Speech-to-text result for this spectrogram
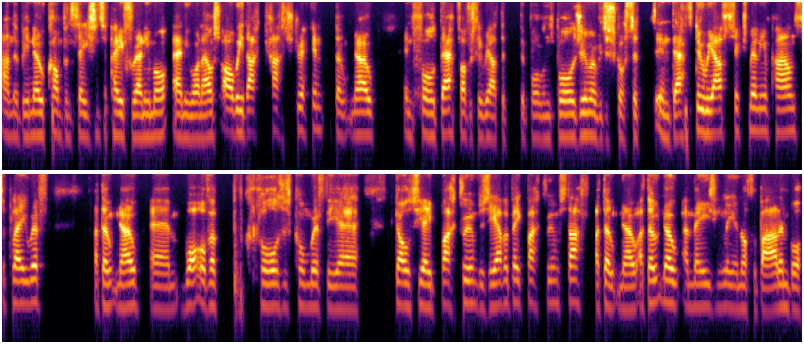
and there'll be no compensation to pay for any more, anyone else. Are we that cash stricken? Don't know. In full depth, obviously, we had the, the Bullens boardroom where we discussed it in depth. Do we have six million pounds to play with? I don't know. Um, what other clauses come with the uh, Galtier backroom? Does he have a big backroom staff? I don't know. I don't know amazingly enough about him, but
